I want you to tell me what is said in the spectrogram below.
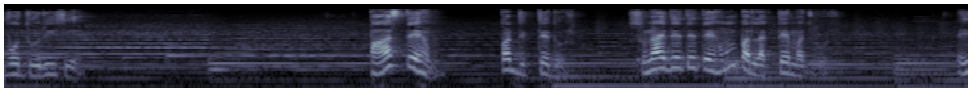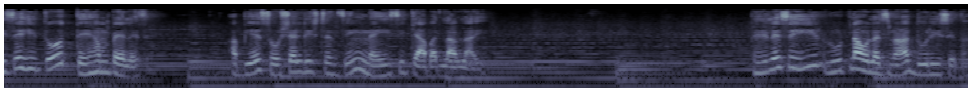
वो दूरी सी है। पास थे हम, पर दिखते दूर। सुनाई देते थे हम, पर लगते मजबूर। ऐसे ही तो थे हम पहले से। अब ये सोशल डिस्टेंसिंग नई सी क्या बदलाव लाई? पहले से ही रूटना उलझना दूरी से था,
